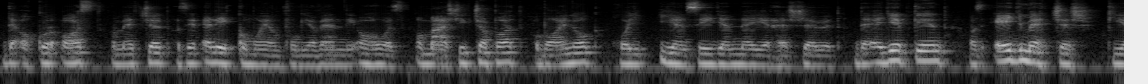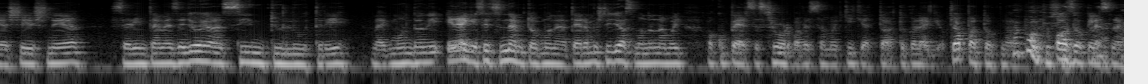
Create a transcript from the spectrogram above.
de akkor azt a meccset azért elég komolyan fogja venni ahhoz a másik csapat, a bajnok, hogy ilyen szégyen ne érhesse őt. De egyébként az egymeccses kiesésnél szerintem ez egy olyan szintű lutri, megmondani. Én egész egyszerűen nem tudok mondani, erre most így azt mondanám, hogy akkor persze sorba veszem, hogy kiket tartok a legjobb csapatoknak. Hát azok lesznek,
